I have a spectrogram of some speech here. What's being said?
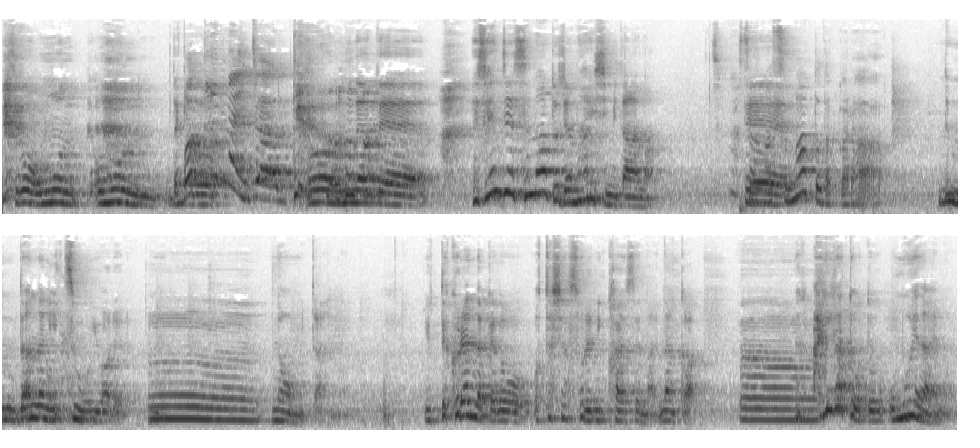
すごい思う思うんだけど。分かんないじゃんって。うん、だって。え全然スマートじゃないしみたいな。さん。はスマートだから。でも旦那にいつも言われる。うーん「ノー」みたいな。言ってくれんだけど私はそれに返せない。なんかありがとうと思えないの「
